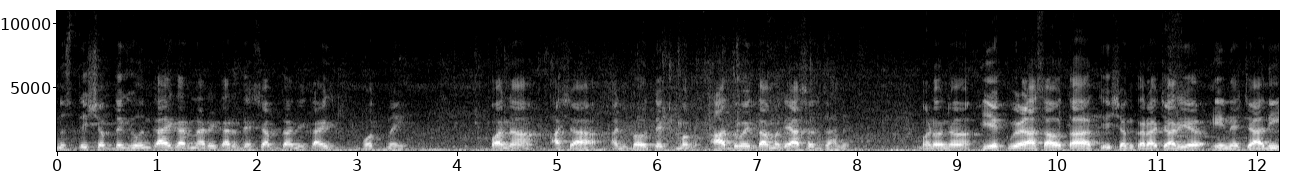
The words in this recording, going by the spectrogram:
नुसते शब्द घेऊन काय करणार आहे? कारण त्या शब्दाने काहीच होत नाही. पण अशा आणि बहुतेक मग अद्वैतामध्ये असंच झालं. म्हणून एक वेळ असा होता की शंकराचार्य येण्याच्या आधी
